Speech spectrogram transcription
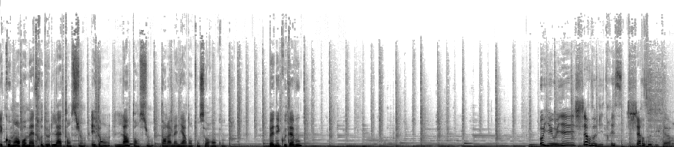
et comment remettre de l'attention et dans l'intention dans la manière dont on se rencontre. Bonne écoute à vous Oyez oyez, chères auditrices, chers auditeurs,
